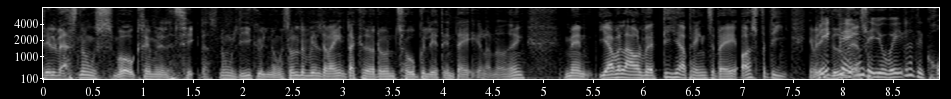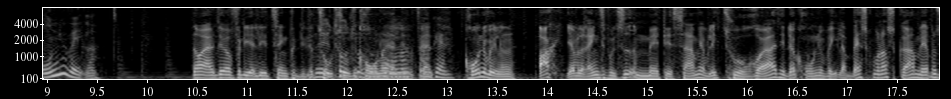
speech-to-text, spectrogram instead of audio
Det vil være sådan nogle små kriminaliteter. Sådan nogle ligegyldige nogle. Så ville det ville der være en, der kørte en togbillet en dag eller noget. Ikke? Men jeg vil aflevere de her penge tilbage. Også fordi... Jeg Det vil er ikke ikke vide, penge, jeg det er juveler, det er kronjuveler. Nå ja, det var fordi, jeg lige tænkte på de der Det er 2.000 kroner, jeg lige fandt. Okay. Kronjuvelerne. Og jeg vil ringe til politiet med det samme. Jeg vil ikke turde røre de der kronjuveler. Hvad skulle man også gøre med dem?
